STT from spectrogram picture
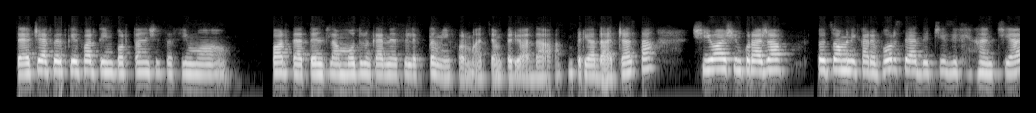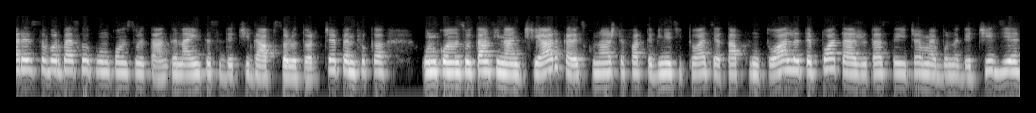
De aceea cred că e foarte important și să fim uh, foarte atenți la modul în care ne selectăm informația în perioada, în perioada aceasta. Și eu aș încuraja toți oamenii care vor să ia decizii financiare să vorbească cu un consultant înainte să decidă absolut orice, pentru că un consultant financiar care îți cunoaște foarte bine situația ta punctuală te poate ajuta să iei cea mai bună decizie,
